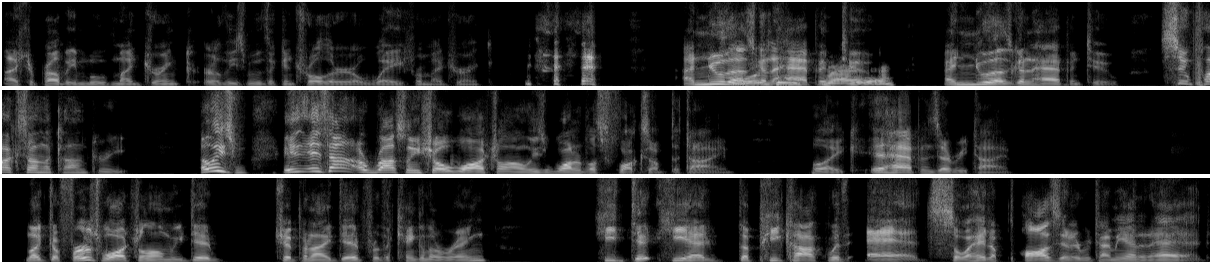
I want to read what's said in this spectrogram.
I should probably move my drink or at least move the controller away from my drink. I knew that was going to happen too. I knew that was going to happen too. Suplex on the concrete. At least it, it's not a wrestling show watch along. At least one of us fucks up the time. Like it happens every time. Like the first watch along we did, Chip and I did for the King of the Ring. He did. He had the Peacock with ads, so I had to pause it every time he had an ad.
